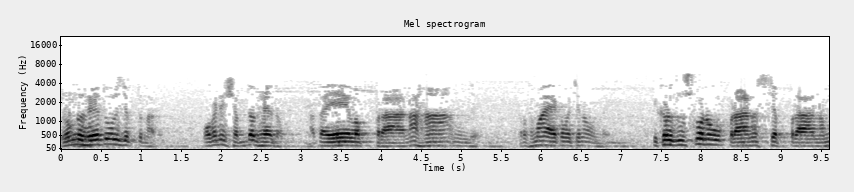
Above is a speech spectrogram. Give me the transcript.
రెండు హేతువులు చెప్తున్నారు. ఒకటి శబ్దభేదం. అతయేవ ప్రాణ ఉంది. ప్రథమ ఏకవచనం ఉంది. ఇక్కడ చూసుకో నువ్వు ప్రాణస్య ప్రాణం.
